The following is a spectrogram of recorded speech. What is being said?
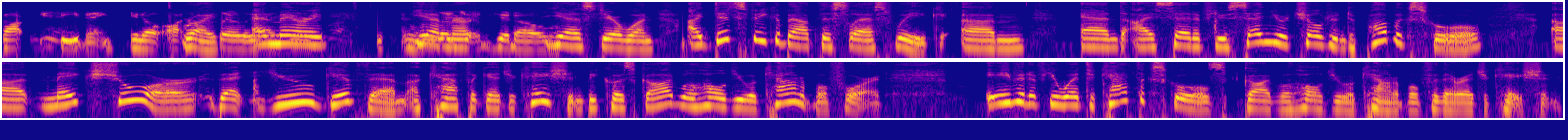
not receiving. You know, right? And Mary, yeah, religion, Mary, you know, yes, dear one. I did speak about this last week, um, and I said if you send your children to public school. Uh, make sure that you give them a Catholic education because God will hold you accountable for it even if you went to Catholic schools, God will hold you accountable for their education.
